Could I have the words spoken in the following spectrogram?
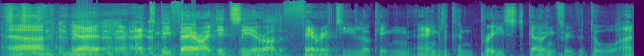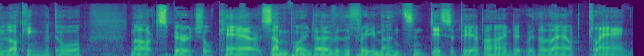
Uh, yeah, uh, to be fair, I did see a rather ferrety looking Anglican priest going through the door, unlocking the door marked spiritual care at some point over the three months and disappear behind it with a loud clang.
